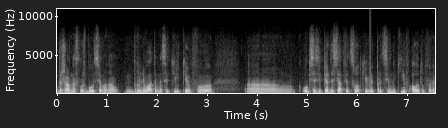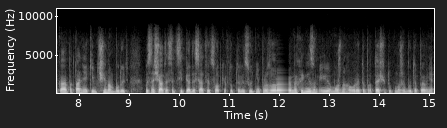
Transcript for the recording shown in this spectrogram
державних службовців вона бронюватиметься тільки в обсязі 50% від працівників, але тут виникає питання, яким чином будуть визначатися ці 50%. Тобто відсутній прозорий механізм, і можна говорити про те, що тут може бути певні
